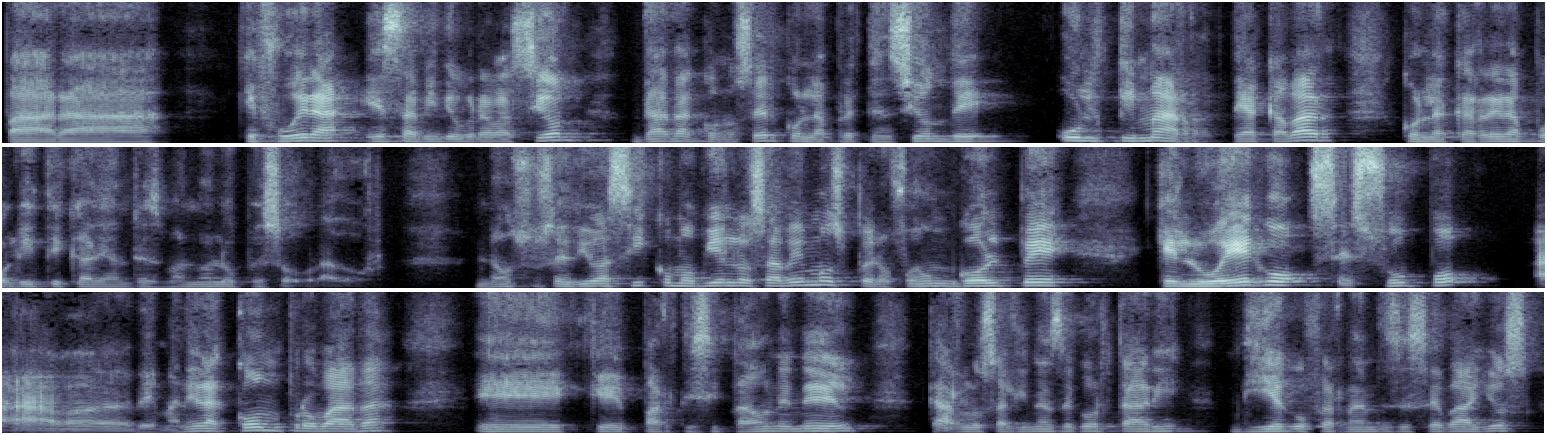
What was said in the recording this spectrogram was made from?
para que fuera esa videograbación dada a conocer con la pretensión de ultimar, de acabar con la carrera política de Andrés Manuel López Obrador. No sucedió así, como bien lo sabemos, pero fue un golpe que luego se supo ah, de manera comprobada eh, que participaron en él Carlos Salinas de Gortari, Diego Fernández de Ceballos,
